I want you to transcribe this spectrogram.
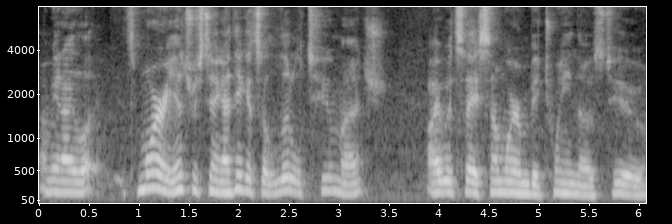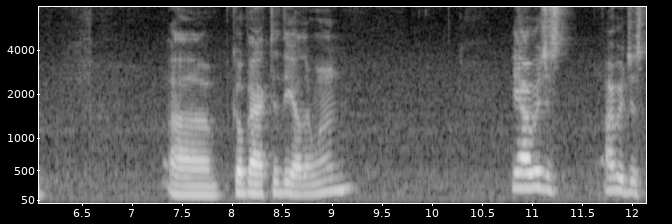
I mean, I lo- it's more interesting. I think it's a little too much. I would say somewhere in between those two. Um go back to the other one. Yeah, I would just I would just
